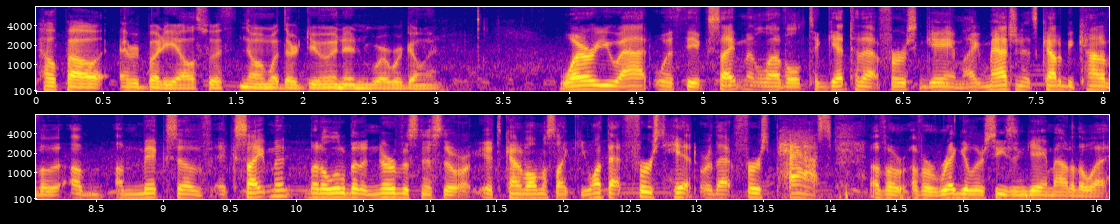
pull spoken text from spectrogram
help out everybody else with knowing what they're doing and where we're going where are you at with the excitement level to get to that first game? I imagine it's got to be kind of a, a, a, mix of excitement, but a little bit of nervousness. Though it's kind of almost like you want that first hit or that first pass of a, of a regular season game out of the way.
